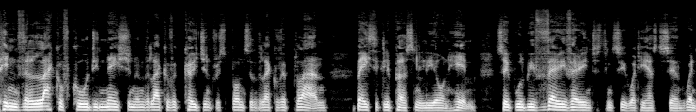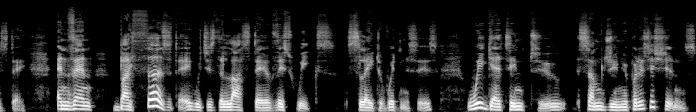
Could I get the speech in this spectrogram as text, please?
pin the lack of coordination and the lack of a cogent response and the lack of a plan basically personally on him. So it will be very, very interesting to see what he has to say on Wednesday. And then by Thursday, which is the last day of this week's slate of witnesses, we get into some junior politicians.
